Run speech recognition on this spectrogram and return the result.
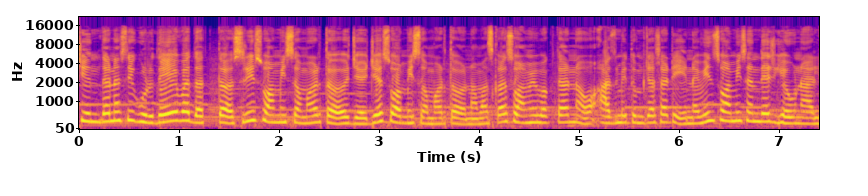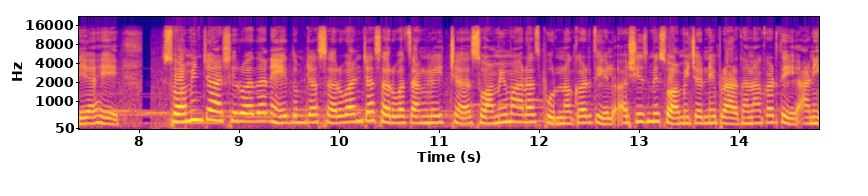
चिंतन श्री गुरुदेव दत्त श्री स्वामी समर्थ जय जय स्वामी समर्थ. नमस्कार स्वामी भक्तांनो आज मी तुमच्यासाठी नवीन स्वामी संदेश घेऊन आली आहे. स्वामींच्या आशीर्वादाने तुमच्या सर्वांच्या सर्व चांगल्या इच्छा स्वामी महाराज पूर्ण करतील अशीच मी स्वामीचरणी प्रार्थना करते आणि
